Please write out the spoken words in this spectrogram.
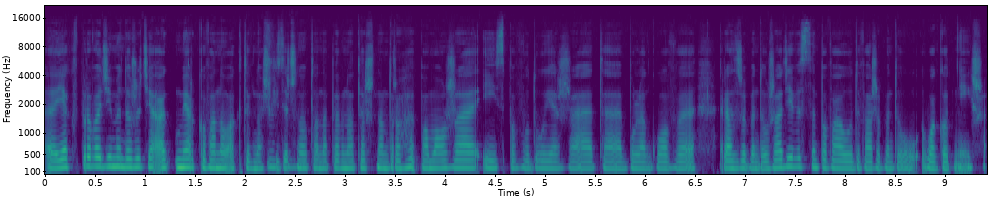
E, jak wprowadzimy do życia umiarkowaną aktywność Mhm. fizyczną, to na pewno też nam trochę pomoże i spowoduje, że te bóle głowy raz, że będą rzadziej występowały, dwa, że będą łagodniejsze.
